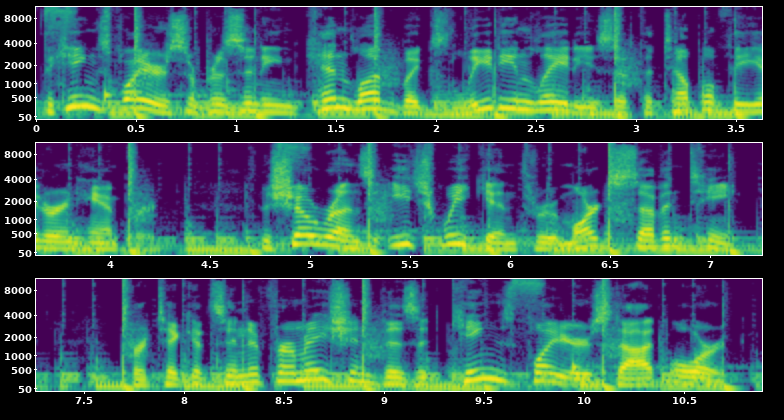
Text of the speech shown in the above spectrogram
The King's Players are presenting Ken Ludwig's Leading Ladies at the Temple Theater in Hanford. The show runs each weekend through March 17th. For tickets and information, visit kingsplayers.org.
